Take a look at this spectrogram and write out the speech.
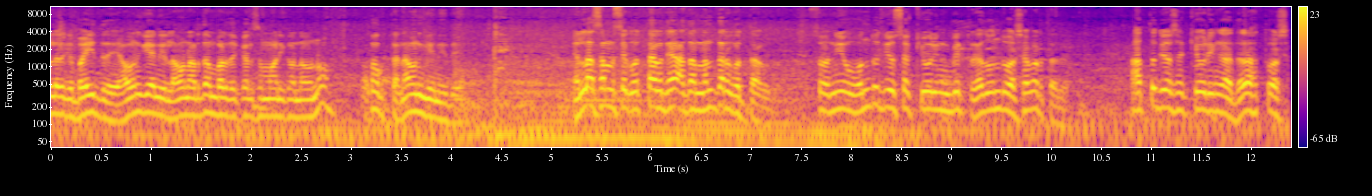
ಎಲ್ಲರಿಗೆ ಬೈದ್ರೆ ಅವನಿಗೇನಿಲ್ಲ. ಅವನು ಅರ್ಧಂಬರ್ಧ ಕೆಲಸ ಮಾಡಿಕೊಂಡು ಅವನು ಹೋಗ್ತಾನೆ, ಅವನಿಗೇನಿದೆ. ಎಲ್ಲ ಸಮಸ್ಯೆ ಗೊತ್ತಾಗದೆ ಅದರ ನಂತರ ಗೊತ್ತಾಗೋದು. ಸೊ ನೀವು ಒಂದು ದಿವಸ ಕ್ಯೂರಿಂಗ್ ಬಿಟ್ಟರೆ ಅದೊಂದು ವರ್ಷ ಬರ್ತದೆ. ಹತ್ತು ದಿವಸ ಕ್ಯೂರಿಂಗ್ ಆದರೆ ಹತ್ತು ವರ್ಷ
